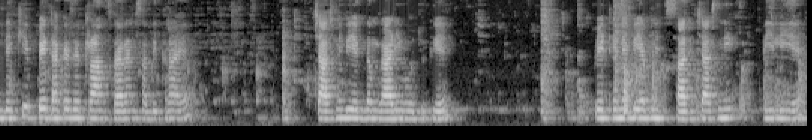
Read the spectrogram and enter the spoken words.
देखिए पेठा कैसे ट्रांसपेरेंट सा दिख रहा है। चाशनी भी एकदम गाढ़ी हो चुकी है। पेठे ने भी अपनी सारी चाशनी पी ली है।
